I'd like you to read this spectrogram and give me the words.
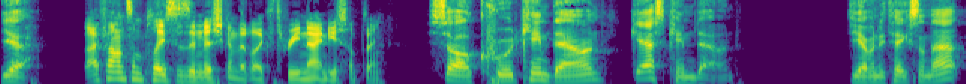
Yeah. I found some places in Michigan that are like three ninety something. So crude came down, gas came down. Do you have any takes on that?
